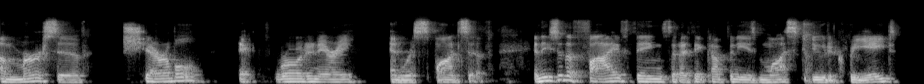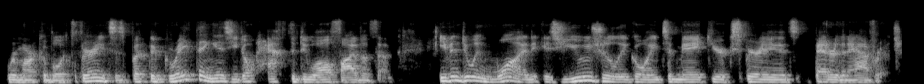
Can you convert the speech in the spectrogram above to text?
immersive, shareable, extraordinary, and responsive. And these are the five things that I think companies must do to create remarkable experiences. But the great thing is, you don't have to do all five of them. Even doing one is usually going to make your experience better than average.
